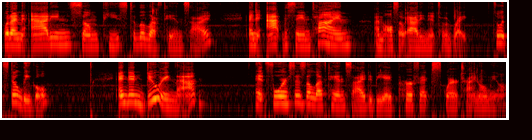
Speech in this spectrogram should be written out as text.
but I'm adding some piece to the left-hand side. And at the same time, I'm also adding it to the right. So it's still legal. And in doing that, it forces the left-hand side to be a perfect square trinomial.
